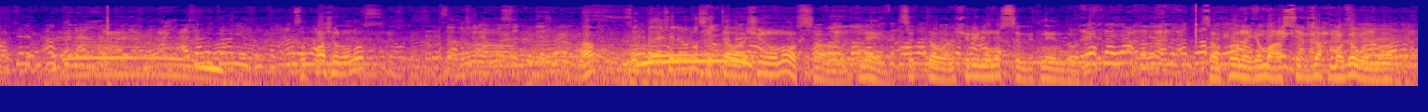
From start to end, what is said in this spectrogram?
وكيف معك عشان أنت 16 ونص. ها 26 ونص 26 ونص الاثنين 26 ونص الاثنين دول سامحونا يا جماعة السوق زحمه قوي النهارده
